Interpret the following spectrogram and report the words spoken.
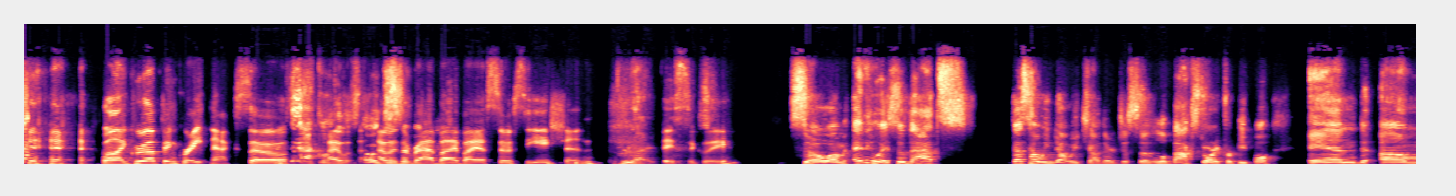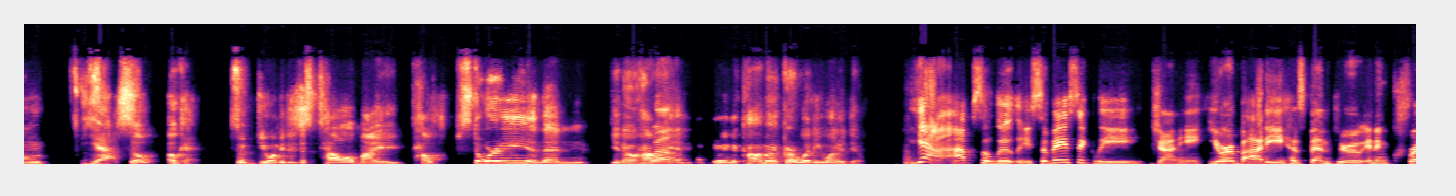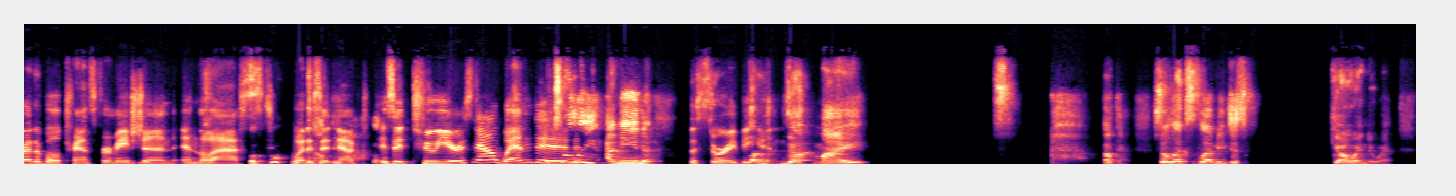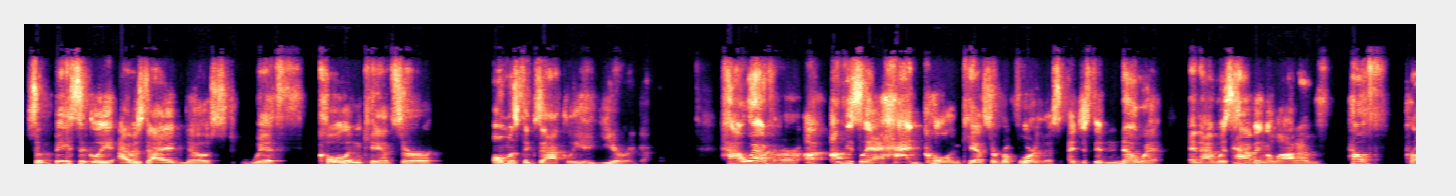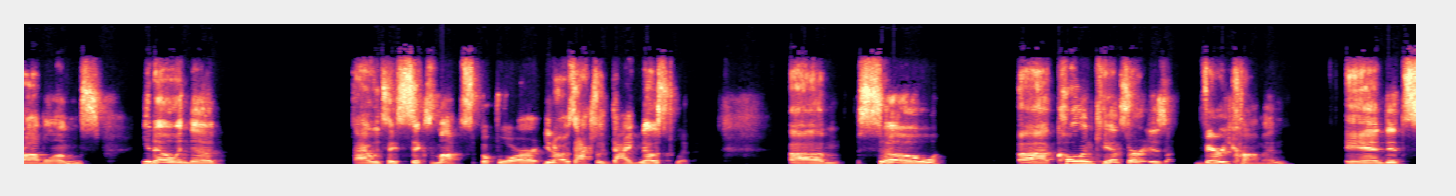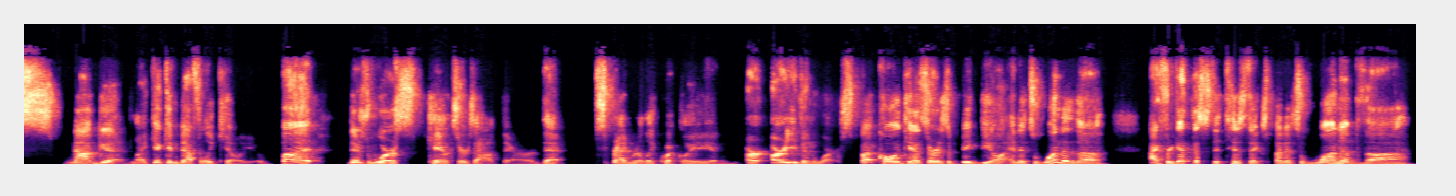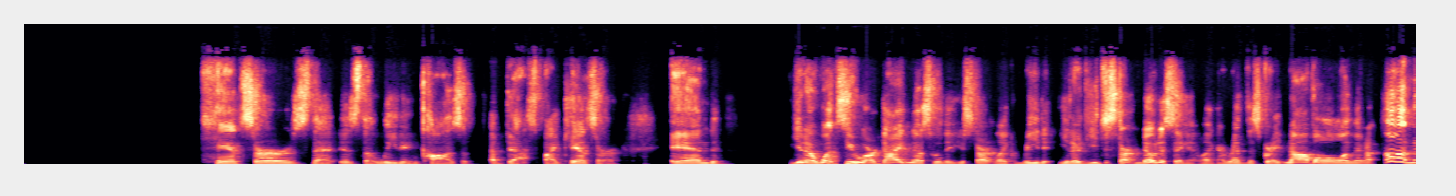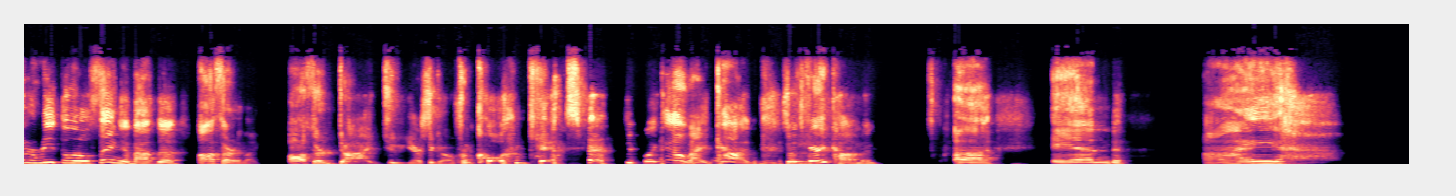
well, I grew up in Great Neck, so exactly. I, So I was a rabbi by association, right. basically. So um anyway, so that's that's how we know each other. Just a little backstory for people. And um yeah, so okay. So do you want me to just tell my health story and then you know how Well- I ended up doing the comic, or what do you want to do? Yeah, absolutely. So basically, Jonny, your body has been through an incredible transformation in the last, what is it now? it. Is it two years now? When did really, I mean, the story the, the my okay so let's let me just go into it so basically i was diagnosed with colon cancer almost exactly a year ago however obviously i had colon cancer before this. I just didn't know it and i was having a lot of health problems you know in the i would say six months before you know i was actually diagnosed with it. Um, so uh, colon cancer is very common and it's not good. Like it can definitely kill you, but there's worse cancers out there that spread really quickly and are, are even worse. But colon cancer is a big deal. And it's one of the, I forget the statistics, but it's one of the cancers that is the leading cause of, of deaths by cancer. And you know, once you are diagnosed with it, you start like read it, you know, you just start noticing it. Like I read this great novel and then, oh, I'm going to read the little thing about the author and like author died two years ago from colon cancer. Like, oh my God. So it's very common. Uh, and I,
